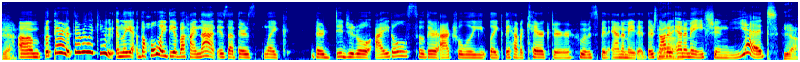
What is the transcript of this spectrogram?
Yeah. Um, but they're they're really cute, and the the whole idea behind that is that there's like they're digital idols, so they're actually like they have a character who has been animated. There's not an animation yet, Yeah.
